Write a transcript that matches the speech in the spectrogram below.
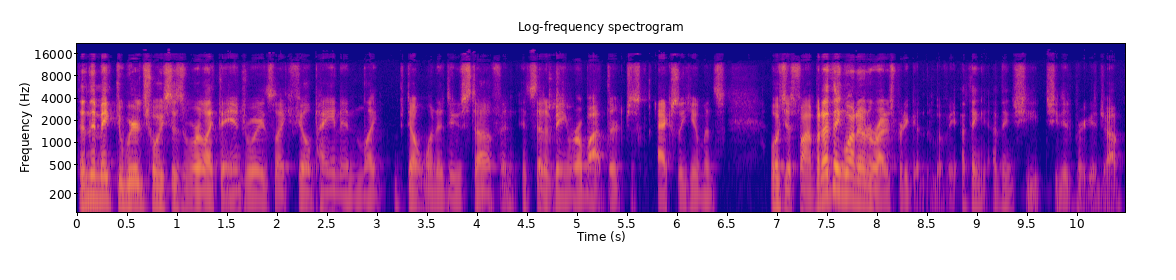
Then they mm-hmm. make the weird choices where like the androids like feel pain and like don't want to do stuff, and instead of being robot, they're just actually humans which is fine. But I think Winona Ryder's pretty good in the movie. I think I think she she did a pretty good job.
